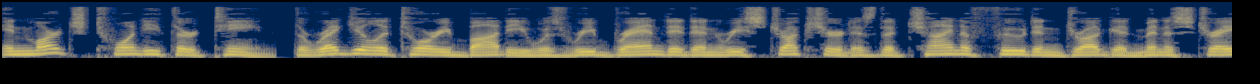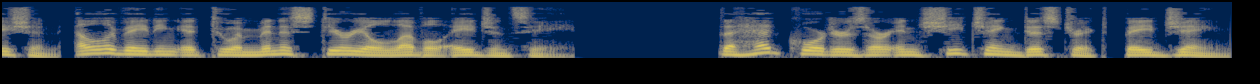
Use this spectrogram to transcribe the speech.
In March 2013, the regulatory body was rebranded and restructured as the China Food and Drug Administration, elevating it to a ministerial-level agency. The headquarters are in Xicheng District, Beijing.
